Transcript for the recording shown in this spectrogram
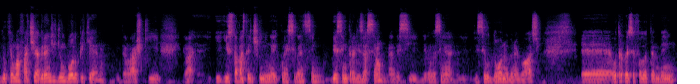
do que uma fatia grande de um bolo pequeno. Então, eu acho que eu, isso está bastante em linha aí com esse lance de descentralização, né, desse, digamos assim, é, de ser o dono do negócio. É, outra coisa que você falou também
